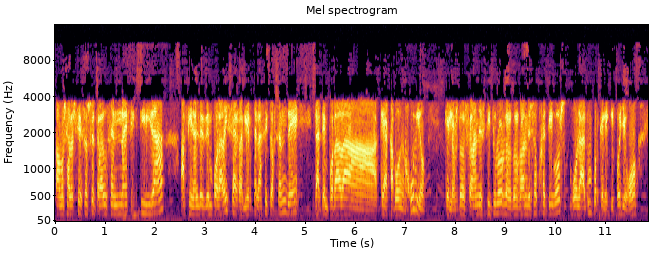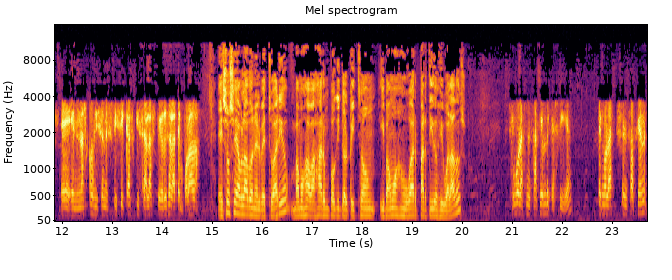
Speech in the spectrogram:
Vamos a ver si eso se traduce en una efectividad a final de temporada y se revierte la situación de la temporada que acabó en junio que los dos grandes títulos, los dos grandes objetivos volaron porque el equipo llegó eh, en unas condiciones físicas quizá las peores de la temporada. ¿Eso se ha hablado en el vestuario? ¿Vamos a bajar un poquito el pistón y vamos a jugar partidos igualados? Tengo la sensación de que sí, ¿eh? Tengo la sensación,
